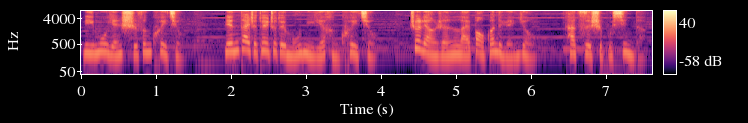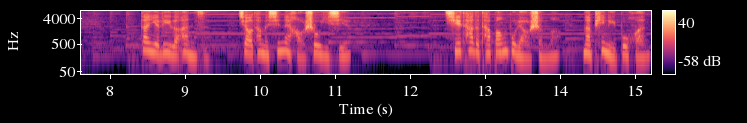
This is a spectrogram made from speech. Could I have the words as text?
李慕言十分愧疚，连带着对这对母女也很愧疚。这两人来报官的缘由，他自是不信的，但也立了案子，叫他们心内好受一些。其他的他帮不了什么，那聘礼不还，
